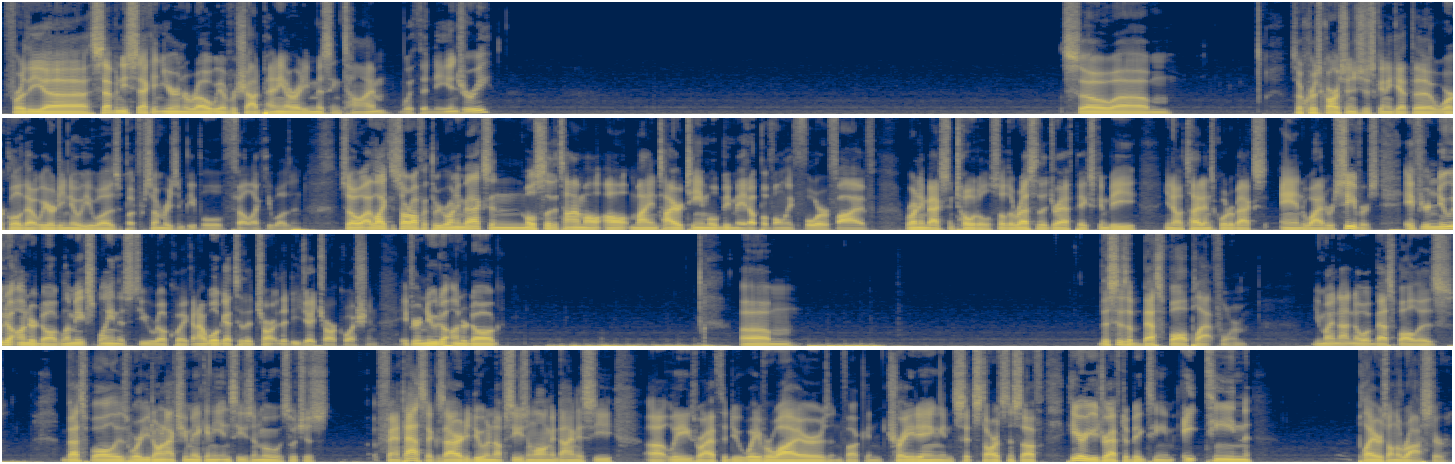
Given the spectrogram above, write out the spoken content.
For the uh, 72nd year in a row, we have Rashad Penny already missing time with the knee injury. So um, so Chris Carson is just going to get the workload that we already knew he was, but for some reason people felt like he wasn't. So I like to start off with three running backs, and most of the time, I'll, I'll, my entire team will be made up of only four or five running backs in total. So the rest of the draft picks can be, you know, tight ends, quarterbacks, and wide receivers. If you're new to underdog, let me explain this to you real quick, and I will get to the chart, the DJ chart question. If you're new to underdog, um, This is a best ball platform. You might not know what best ball is. Best ball is where you don't actually make any in season moves, which is fantastic because I already do enough season long and dynasty uh, leagues where I have to do waiver wires and fucking trading and sit starts and stuff. Here you draft a big team, 18 players on the roster.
